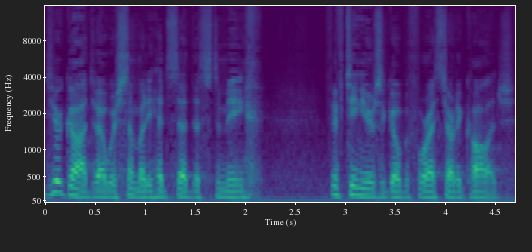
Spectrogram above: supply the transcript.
dear God, do I wish somebody had said this to me 15 years ago before I started college.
